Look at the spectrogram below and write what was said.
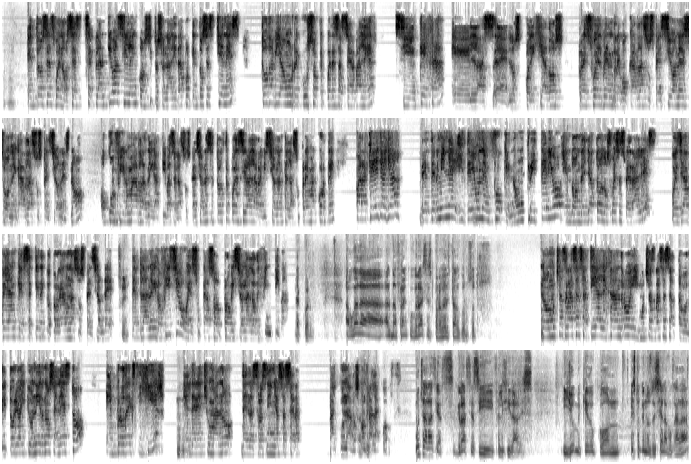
Entonces, bueno, se, se planteó así la inconstitucionalidad porque entonces tienes todavía un recurso que puedes hacer valer si en queja eh, las, eh, los colegiados resuelven revocar las suspensiones o negar las suspensiones, ¿no? O confirmar las negativas de las suspensiones. Entonces te puedes ir a la revisión ante la Suprema Corte para que ella ya determine y dé un enfoque, ¿no? Un criterio en donde ya todos los jueces federales pues ya vean que se tiene que otorgar una suspensión de, de plano y de oficio o en su caso provisional o definitiva. De acuerdo. Abogada Alma Franco, gracias por haber estado con nosotros. No, muchas gracias a ti, Alejandro, y muchas gracias a tu auditorio. Hay que unirnos en esto en pro de exigir el derecho humano de nuestros niños a ser vacunados contra la COVID. Muchas gracias, gracias y felicidades. Y yo me quedo con esto que nos decía la abogada,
